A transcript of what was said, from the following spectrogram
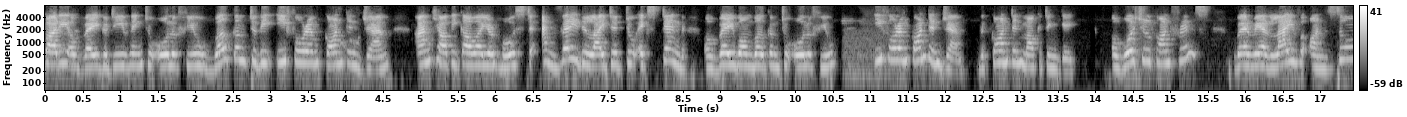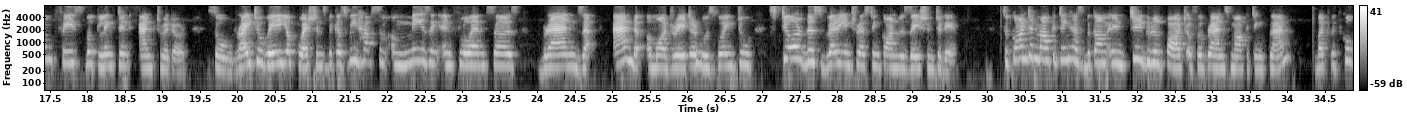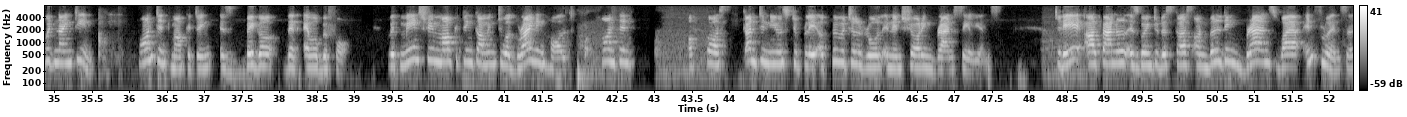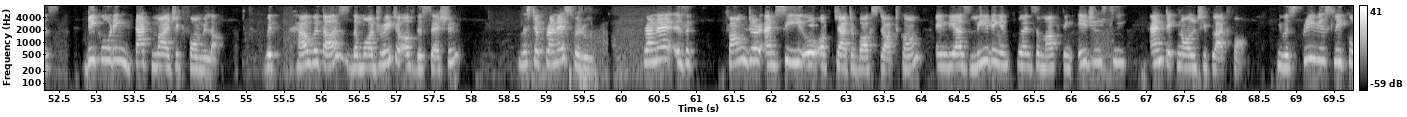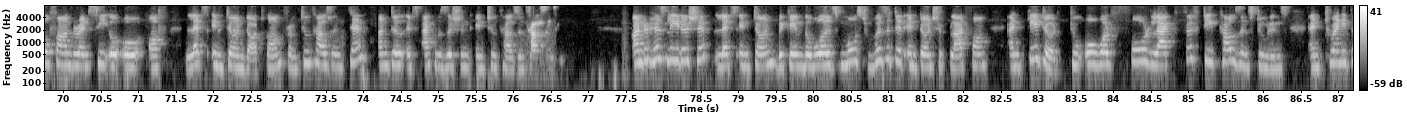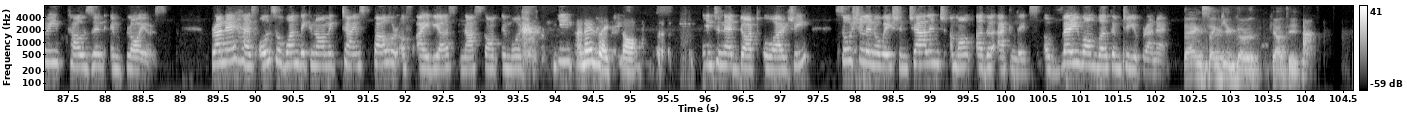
everybody. A very good evening to all of you. Welcome to the E4M Content Jam. I'm Khyati Kawa, your host, and very delighted to extend a very warm welcome to all of you. E4M Content Jam, the content marketing gig, a virtual conference where we are live on Zoom, Facebook, LinkedIn, and Twitter. So, write away your questions because we have some amazing influencers, brands, and a moderator who's going to steer this very interesting conversation today. So, content marketing has become an integral part of a brand's marketing plan, but with COVID 19, content marketing is bigger than ever before. With mainstream marketing coming to a grinding halt, content, of course, continues to play a pivotal role in ensuring brand salience. Today, our panel is going to discuss on building brands via influencers, decoding that magic formula with have with us the moderator of this session, Mr. Pranay Swaroop. Pranay is a founder and CEO of Chtrbox.com, India's leading influencer marketing agency and technology platform. He was previously co-founder and COO of Let'sIntern.com from 2010 until its acquisition in 2016. Under his leadership, Let's Intern became the world's most visited internship platform and catered to over 4,50,000 students and 23,000 employers. Pranay has also won the Economic Times Power of Ideas NASSCOM Emerging like stop. Internet.org Social Innovation Challenge, among other accolades. A very warm welcome to you, Pranay. Thanks. Thank you, Khyati.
